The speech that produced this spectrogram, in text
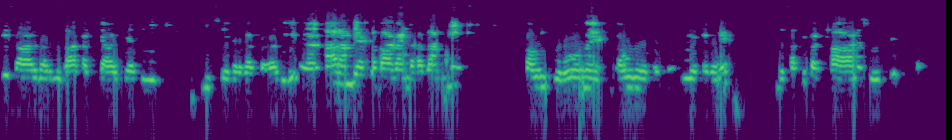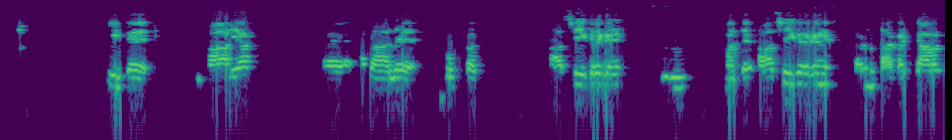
เอตาลาวิดาคัจจาเจติ निश्चय करगा करा आरंभ का भाग अंडा में कौन को में कौन को ये करें සතිපට්ඨාන සූත්‍රය. ඒක විපාරයක් අදාළ පොක්කත් ආශ්‍රය කරගෙන මත ආශ්‍රය කරගෙන කරුණු සාකච්ඡාවක්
